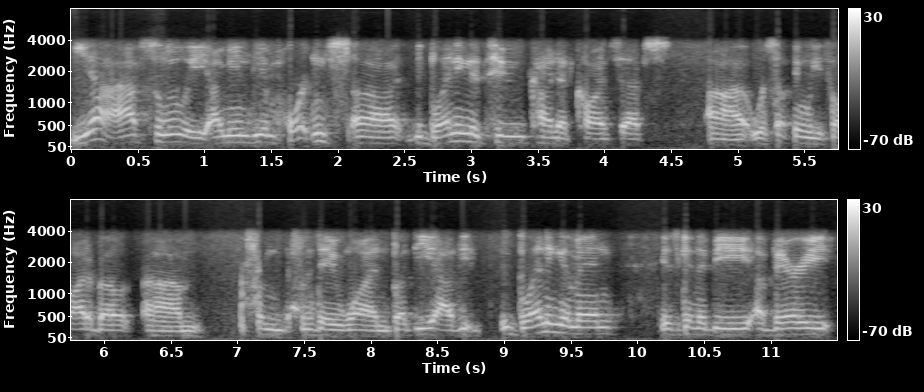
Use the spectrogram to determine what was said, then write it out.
Yeah, absolutely. I mean, the importance, uh, blending the two kind of concepts uh, was something we thought about um, from from day one. But yeah, the, blending them in is going to be a very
